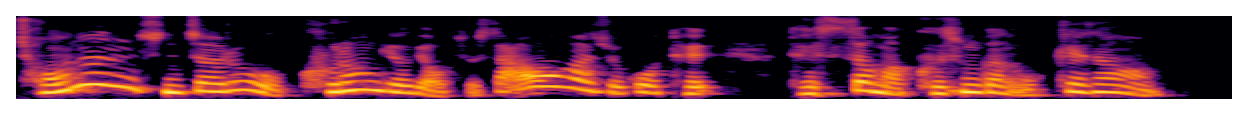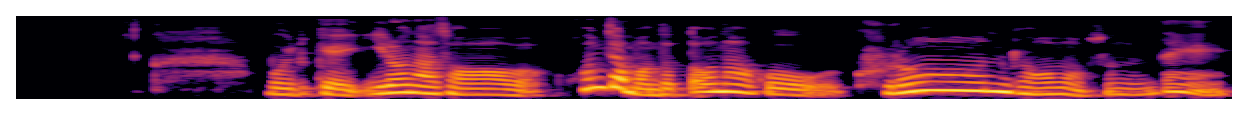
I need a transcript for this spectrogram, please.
저는 진짜로 그런 기억이 없어. 싸워 가지고 됐 됐어 막 그 순간 욱해서 뭐 이렇게 일어나서 혼자 먼저 떠나고 그런 경험은 없었는데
